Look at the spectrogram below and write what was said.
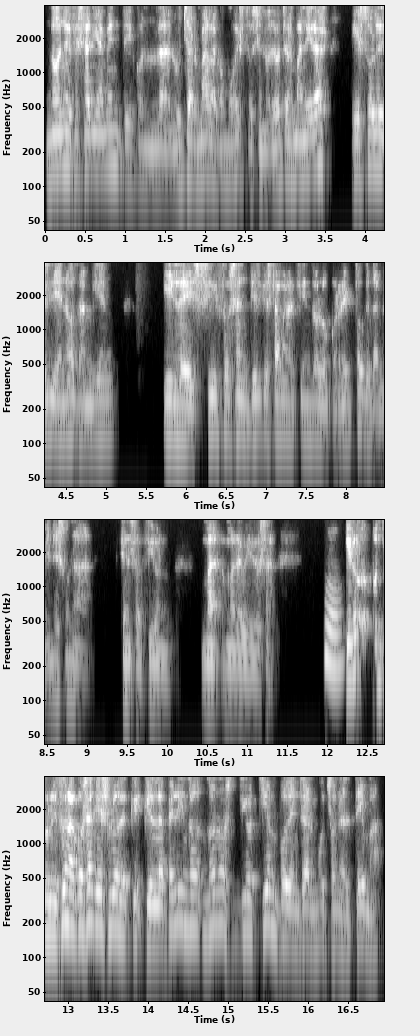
no necesariamente con la lucha armada como esto, sino de otras maneras, eso les llenó también y les hizo sentir que estaban haciendo lo correcto, que también es una sensación maravillosa. Mm. Quiero puntualizar una cosa que es lo de que, en la peli no, no, nos dio tiempo de entrar mucho en el tema,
